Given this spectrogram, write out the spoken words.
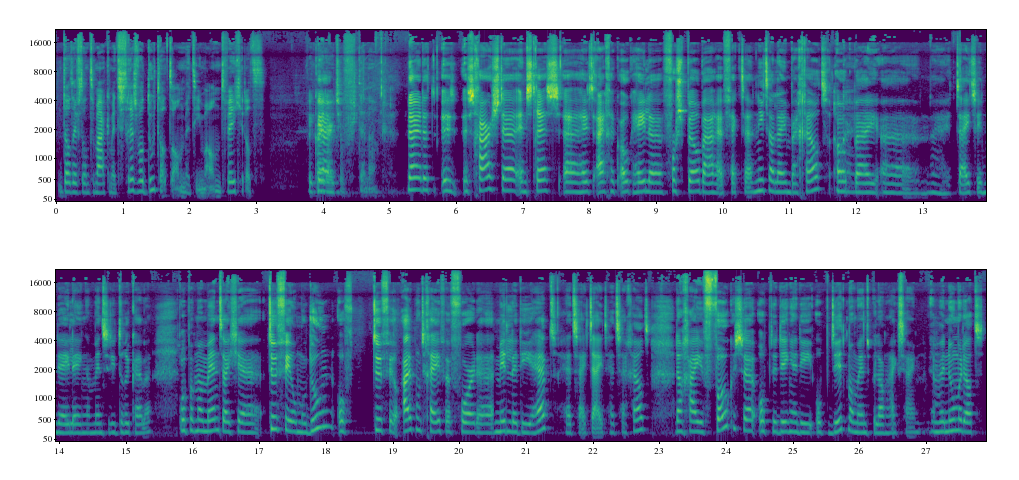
dat heeft dan te maken met stress. Wat doet dat dan met iemand? Weet je dat? Kan je Ja. daar iets over vertellen? Nou ja, dat, eh, schaarste en stress eh, heeft eigenlijk ook hele voorspelbare effecten. Niet alleen bij geld, ook bij nou ja, tijdsindeling en mensen die druk hebben. Op het moment dat je te veel moet doen of te veel uit moet geven voor de middelen die je hebt, het zij tijd, het zij geld, dan ga je focussen op de dingen die op dit moment belangrijk zijn. En we noemen dat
